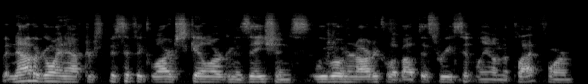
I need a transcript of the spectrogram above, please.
but now they're going after specific large scale organizations. We wrote an article about this recently on the platform.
